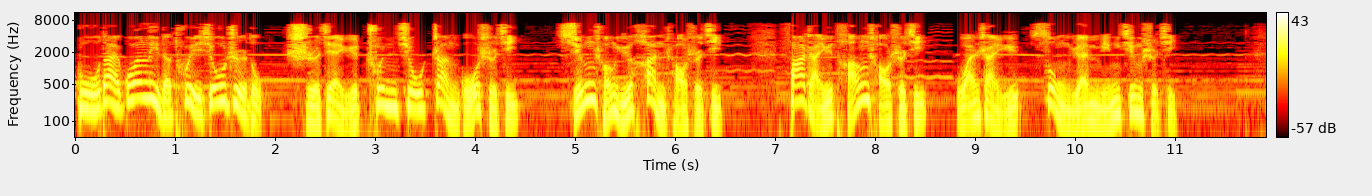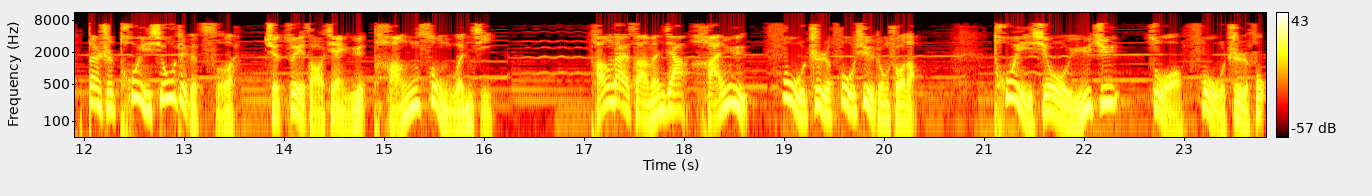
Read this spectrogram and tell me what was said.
古代官吏的退休制度始建于春秋战国时期。形成于汉朝时期，发展于唐朝时期，完善于宋元明清时期。但是“退休”这个词啊，却最早见于唐宋文集。唐代散文家韩愈《赋志赋序》中说道：“退休于居，作赋志赋。”《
